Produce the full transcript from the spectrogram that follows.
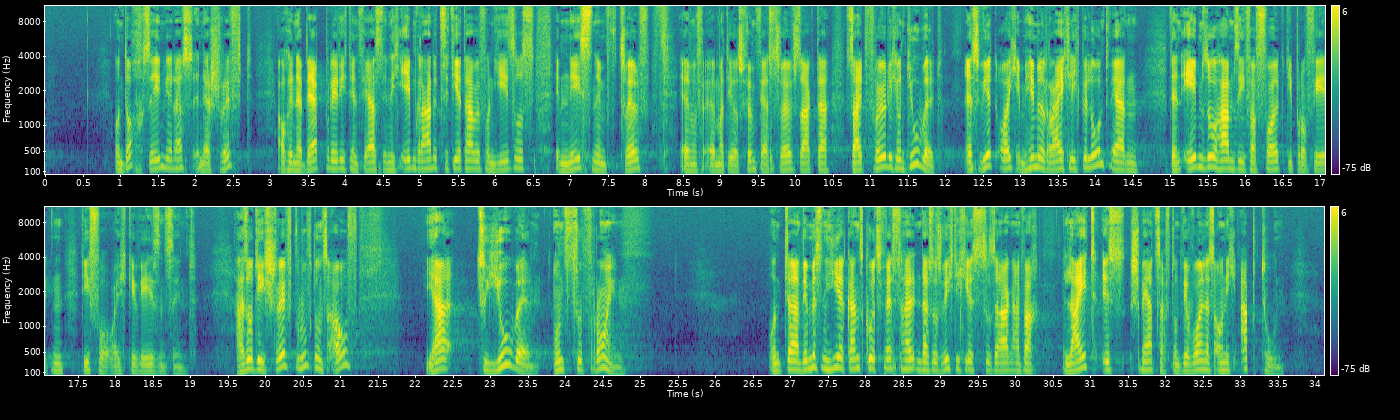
Und doch sehen wir das in der Schrift, auch in der Bergpredigt, den Vers, den ich eben gerade zitiert habe von Jesus, im nächsten, im 12, äh, Matthäus 5, Vers 12 sagt er, seid fröhlich und jubelt. Es wird euch im Himmel reichlich belohnt werden, denn ebenso haben sie verfolgt die Propheten, die vor euch gewesen sind. Also die Schrift ruft uns auf, ja, zu jubeln, uns zu freuen. Und äh, wir müssen hier ganz kurz festhalten, dass es wichtig ist zu sagen, einfach, Leid ist schmerzhaft und wir wollen das auch nicht abtun.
